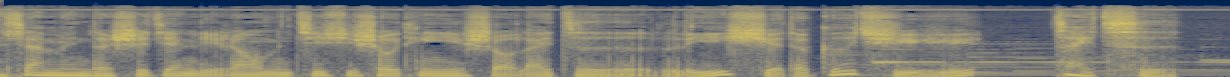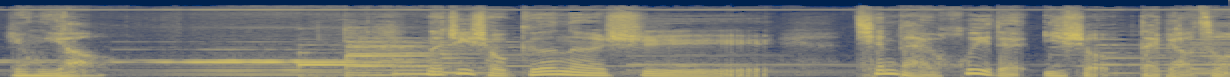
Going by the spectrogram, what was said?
下面的时间里，让我们继续收听一首来自李雪的歌曲《再次拥有》。那这首歌呢，是千百惠的一首代表作。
